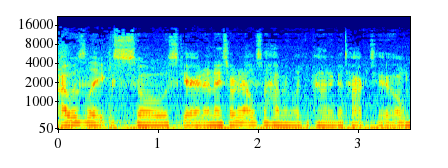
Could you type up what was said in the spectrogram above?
I was like so scared, and I started also having like a panic attack too.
